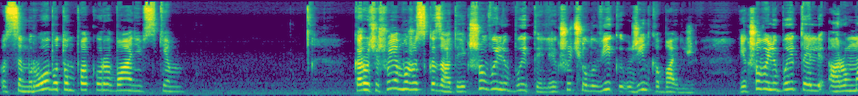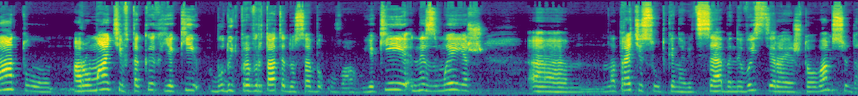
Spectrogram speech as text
ось цим роботом по-корабанівським. Коротше, що я можу сказати? Якщо ви любитель, якщо чоловік, жінка байдуже, якщо ви любитель аромату, ароматів таких, які будуть привертати до себе увагу, які не змиєш е, на треті сутки навіть себе, не вистираєш, то вам сюди.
